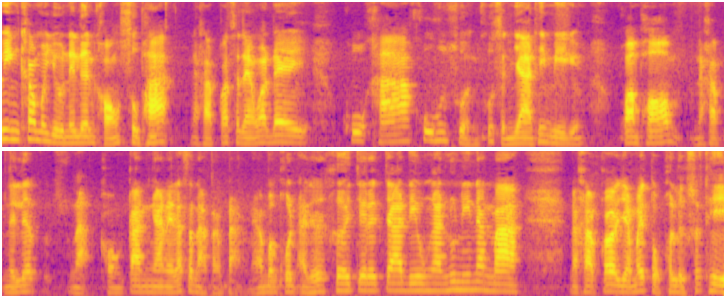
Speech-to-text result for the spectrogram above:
วิ่งเข้ามาอยู่ในเรือนของสุภะนะครับก็แสดงว่าได้คู่ค้าคู่หุ้นส่วนคู่สัญญาที่มีความพร้อมนะครับในเรื่องนะของการงานในลักษณะต่างๆนะบางคนอาจจะเคยเจรจาดีลงานนู่นนี่นั่นมานะครับก็ยังไม่ตกผลึกสักที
